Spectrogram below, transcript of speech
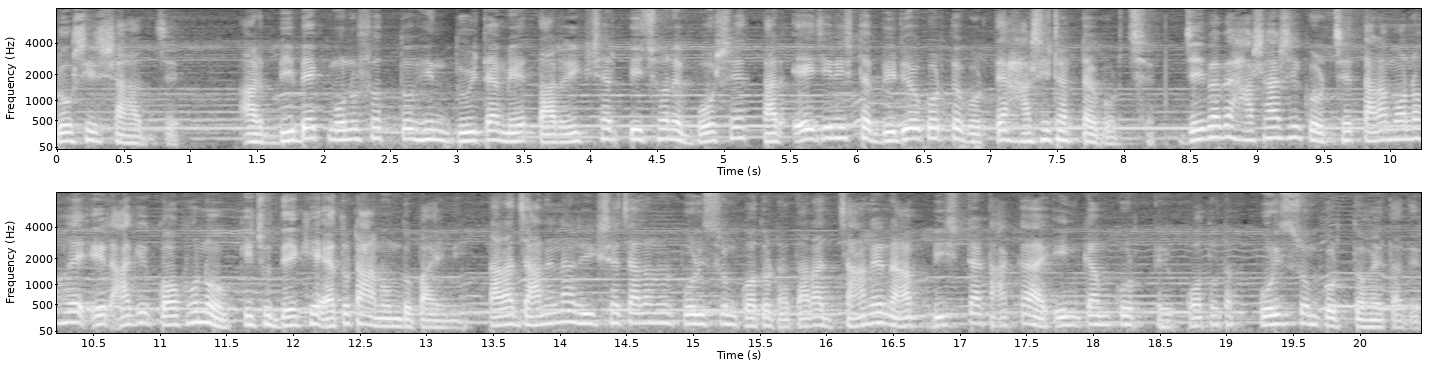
রশির সাহায্যে। আর বিবেক মনুষ্যত্বহীন দুইটা মেয়ে তার রিক্সার পিছনে বসে তার এই জিনিসটা ভিডিও করতে করতে হাসি ঠাট্টা করছে। যেভাবে হাসাহাসি করছে, তারা মনে হয় এর আগে কখনো কিছু দেখে এতটা আনন্দ পায়নি। তারা জানে না রিক্সা চালানোর পরিশ্রম কতটা। তারা জানে না বিশটা টাকা ইনকাম করতে কতটা পরিশ্রম করতে হয় তাদের।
